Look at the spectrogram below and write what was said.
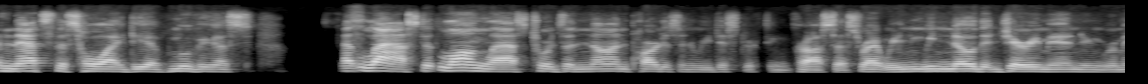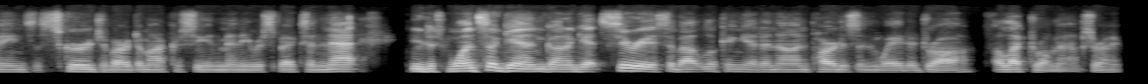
And that's this whole idea of moving us at last, at long last, towards a nonpartisan redistricting process, right? We, we know that gerrymandering remains a scourge of our democracy in many respects, and that you're just once again going to get serious about looking at a nonpartisan way to draw electoral maps, right?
